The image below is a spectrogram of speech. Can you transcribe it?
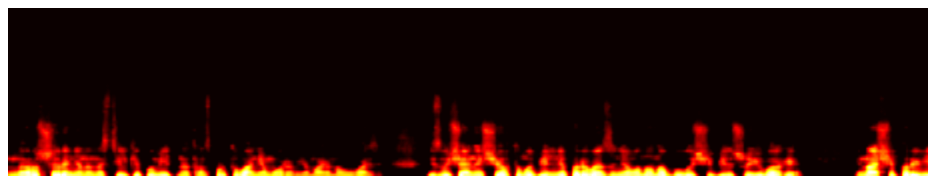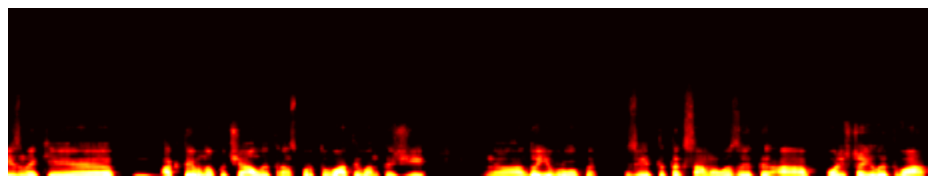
розширення не настільки помітне транспортування морем, я маю на увазі. І звичайно, що автомобільне перевезення воно набуло ще більшої ваги. І наші перевізники активно почали транспортувати вантажі е, до Європи, звідти так само возити. А Польща і Литва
